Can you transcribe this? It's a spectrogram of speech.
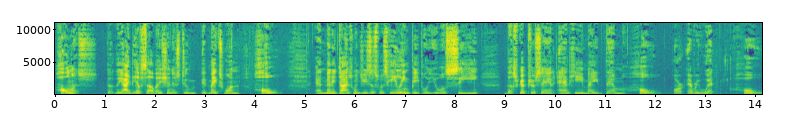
wholeness. The, the idea of salvation is to it makes one whole. And many times when Jesus was healing people, you will see the scripture saying, and he made them whole, or every whit whole.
